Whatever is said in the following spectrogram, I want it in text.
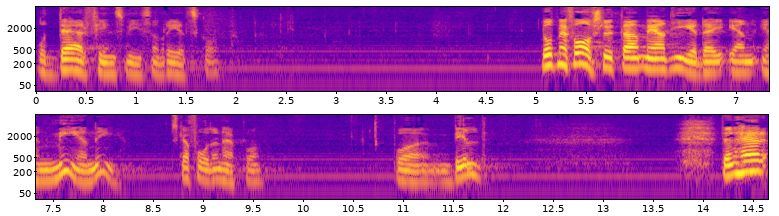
Och där finns vi som redskap. Låt mig få avsluta med att ge dig en, en mening. Du ska få den här på, på bild. Den här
